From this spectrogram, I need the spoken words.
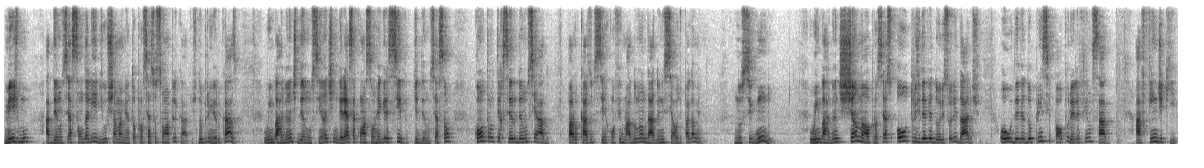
Mesmo a denunciação da lide e o chamamento ao processo são aplicáveis. No primeiro caso, o embargante denunciante ingressa com ação regressiva de denunciação contra o terceiro denunciado, para o caso de ser confirmado o mandado inicial de pagamento. No segundo, o embargante chama ao processo outros devedores solidários ou o devedor principal por ele afiançado, a fim de que,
